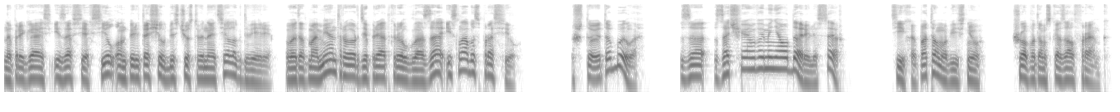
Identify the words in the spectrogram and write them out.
Напрягаясь изо всех сил, он перетащил бесчувственное тело к двери. В этот момент Рорди приоткрыл глаза и слабо спросил. «Что это было? За... Зачем вы меня ударили, сэр?» «Тихо, потом объясню», — шепотом сказал Фрэнк.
